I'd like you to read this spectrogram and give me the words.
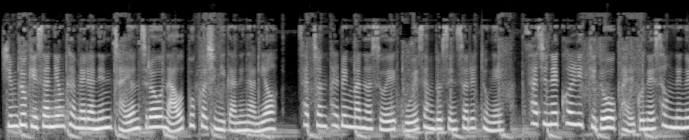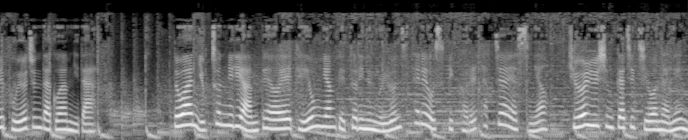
심도 계산용 카메라는 자연스러운 아웃포커싱이 가능하며 4,800만 화소의 고해상도 센서를 통해 사진의 퀄리티도 발군의 성능을 보여준다고 합니다. 또한 6000mAh의 대용량 배터리는 물론 스테레오 스피커를 탑재하였으며 듀얼 유심까지 지원하는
